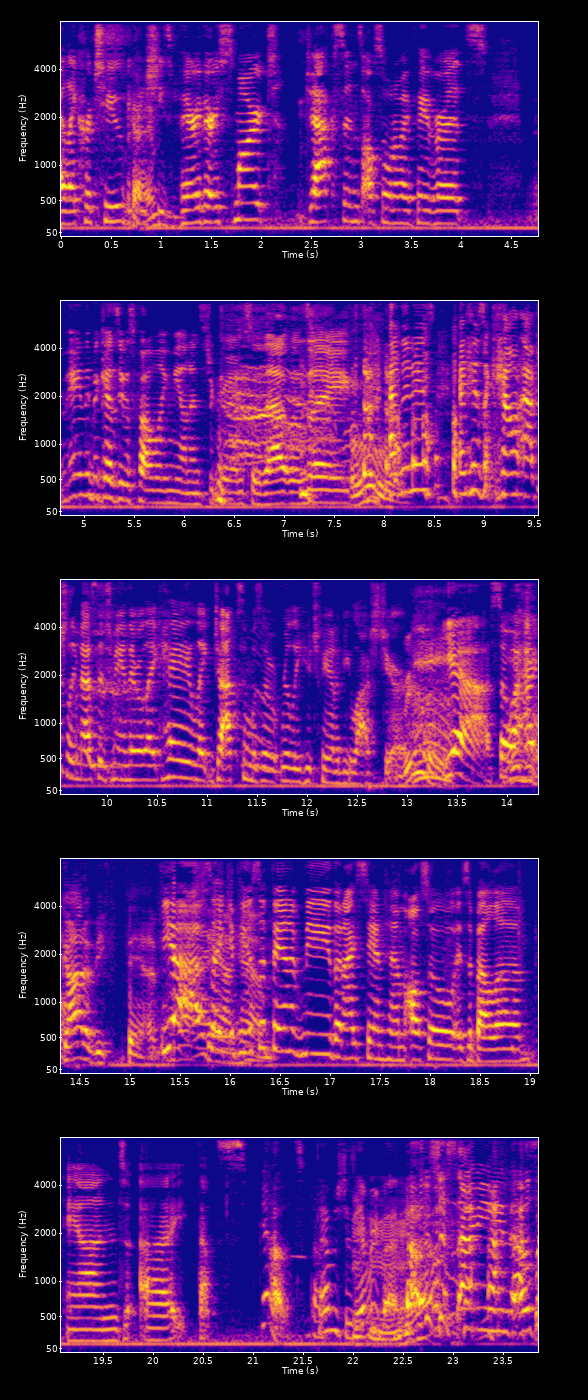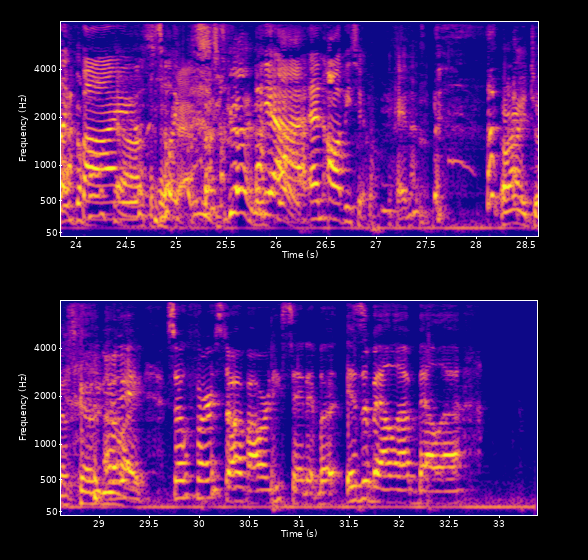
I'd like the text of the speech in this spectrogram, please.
I like her too because Okay. she's very very smart. Jackson's also one of my favorites. Mainly because he was following me on Instagram, so that was like. and then his and his account actually messaged me, and they were like, "Hey, like Jackson was a really huge fan of you last year." Really? Yeah. So Well, I you gotta be fan. yeah, I was like, if he's a fan of me, then I stand him. Also, Isabella, and uh, that's yeah, that's about That was just everybody. That was just, I mean, I was like, the whole five. cast. It's like- That's good. That's yeah, and Avi too. Okay, that's good. All right, Jessica, who do you Okay, like? so first off, I already said it, but Isabella, Bella,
